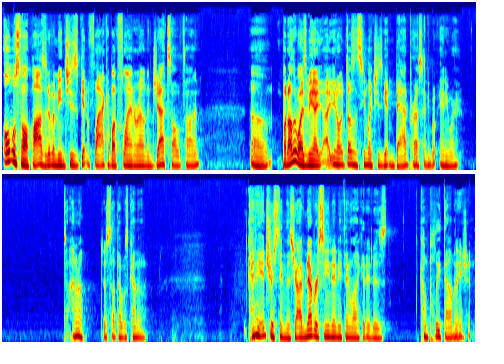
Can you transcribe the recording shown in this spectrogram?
almost all positive. I mean, she's getting flack about flying around in jets all the time. Um, but otherwise, I mean, I, I, you know, it doesn't seem like she's getting bad press any, anywhere. So I don't know. Just thought that was kind of kind of interesting this year. I've never seen anything like it. It is complete domination.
